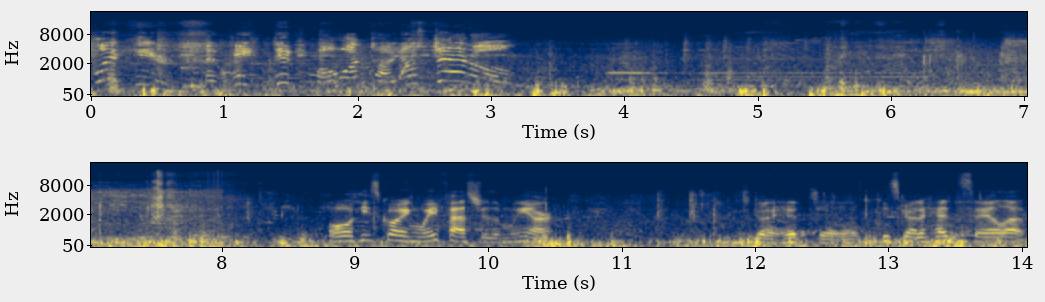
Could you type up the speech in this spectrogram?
Click here and meet Divipo on Tayo's channel. Oh, he's going way faster than we are. He's got a head sail up. He's got a head sail up.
